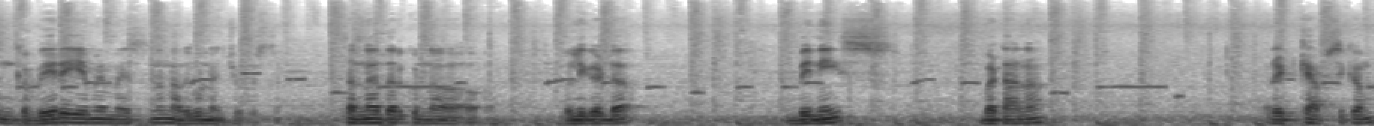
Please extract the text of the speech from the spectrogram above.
ఇంకా వేరే ఏమేమి వేస్తున్నాను అది కూడా నేను చూపిస్తాను. సన్నగా తరుకున్న ఉల్లిగడ్డ బినీస్ బటానా రెడ్ క్యాప్సికమ్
